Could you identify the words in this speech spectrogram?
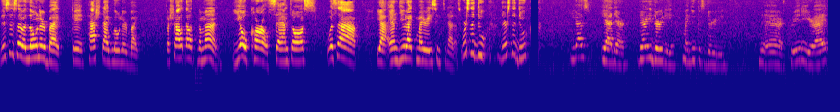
This is a loaner bike. Okay, hashtag loaner bike. Pa shout out naman. Yo, Carl Santos. What's up? Yeah, and you like my racing tinalas. Where's the Duke? There's the Duke. You guys, yeah, there. Very dirty. My Duke is dirty. There, pretty, right?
